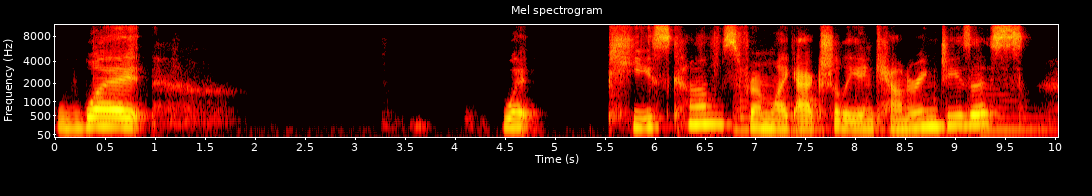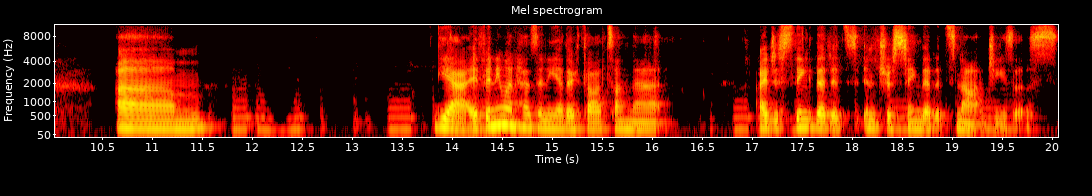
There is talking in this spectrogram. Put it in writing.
what what peace comes from like actually encountering Jesus. Um, yeah, if anyone has any other thoughts on that, I just think that it's interesting that it's not Jesus.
